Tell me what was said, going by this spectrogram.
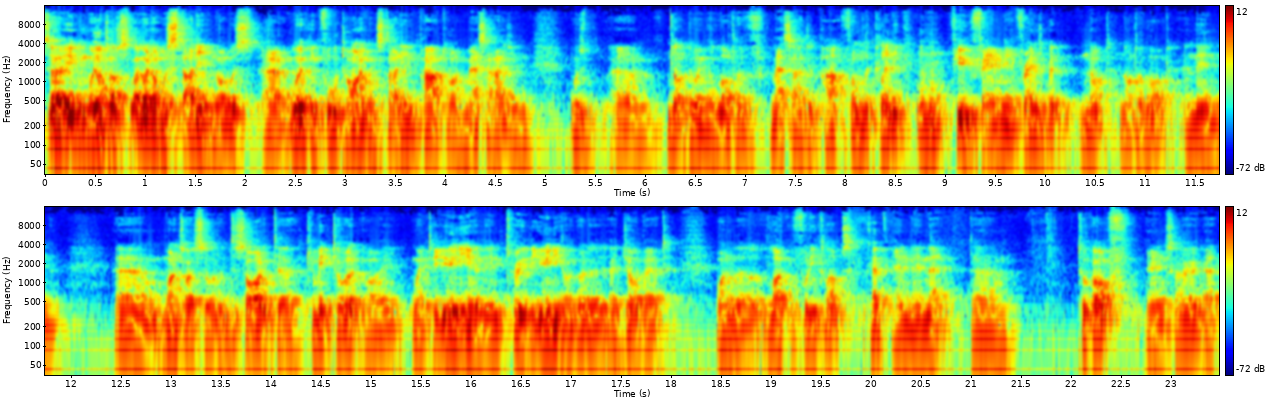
So even when I was when I was studying, I was uh, working full time and studying part time massage, and was um, not doing a lot of massage apart from the clinic. Mhm. A few family and friends, but not not a lot. And then um, once I sort of decided to commit to it, I went to uni, and then through the uni, I got a, a job at one of the local footy clubs. Okay. And then that um, took off, and so at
